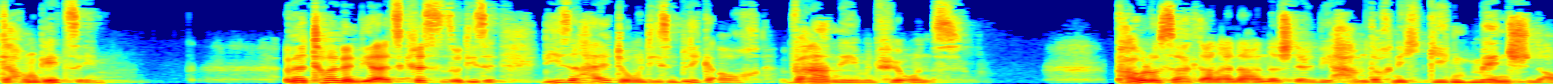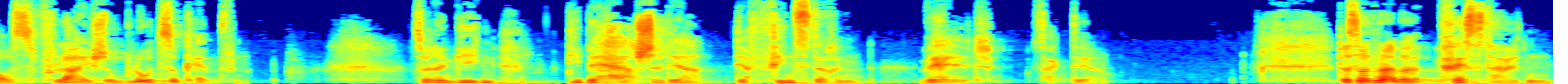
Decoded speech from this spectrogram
Darum geht's ihm. Aber toll, wenn wir als Christen so diese, diese Haltung und diesen Blick auch wahrnehmen für uns. Paulus sagt an einer anderen Stelle, wir haben doch nicht gegen Menschen aus Fleisch und Blut zu kämpfen sondern gegen die Beherrscher der, der finsteren Welt, sagt er. Das sollten wir einmal festhalten.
